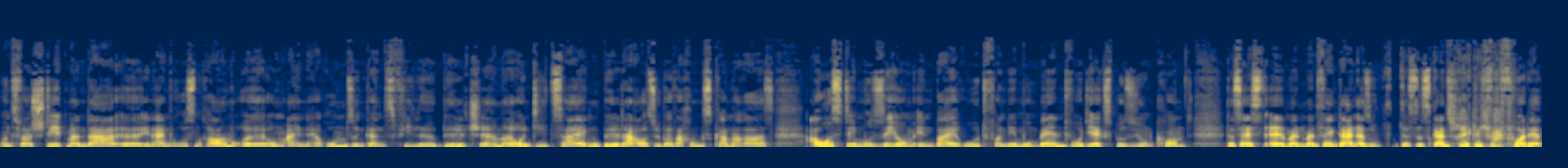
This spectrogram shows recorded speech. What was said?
Und zwar steht man da äh, in einem großen Raum. Äh, um einen herum sind ganz viele Bildschirme und die zeigen Bilder aus Überwachungskameras aus dem Museum in Beirut von dem Moment, wo die Explosion kommt. Das heißt, äh, man, man fängt da an, also das ist ganz schrecklich, weil vor der,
